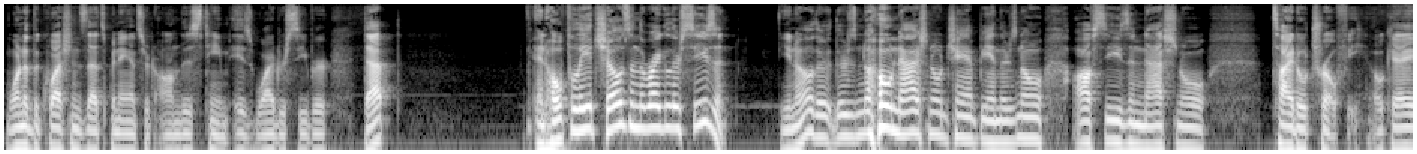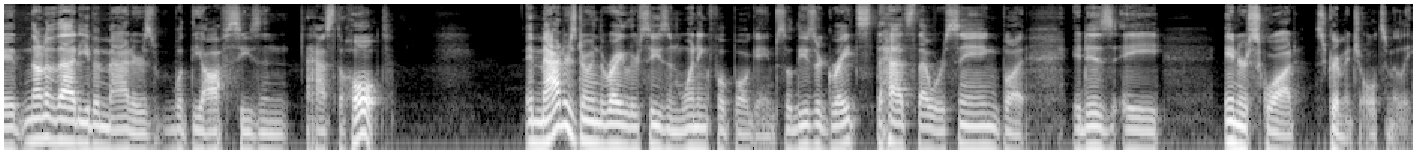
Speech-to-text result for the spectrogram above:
One of the questions that's been answered on this team is wide receiver depth, and hopefully it shows in the regular season. You know, there, there's no national champion, there's no offseason national title trophy. Okay, none of that even matters. What the offseason has to hold it matters during the regular season winning football games. So these are great stats that we're seeing, but it is a inner squad scrimmage ultimately.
